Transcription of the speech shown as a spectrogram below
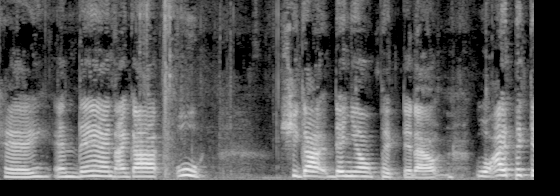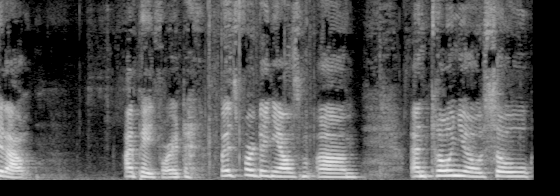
Okay, and then I got oh, she got Danielle picked it out. Well, I picked it out. I paid for it, but it's for Danielle's um Antonio. So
